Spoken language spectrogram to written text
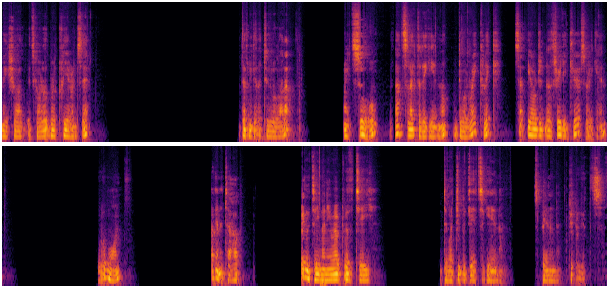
make sure it's got a little bit of clearance there. Definitely get the tool over that. Right, so with that selected again though, do a right click, set the origin to the 3D cursor again, go to 1, back in the tab, bring the T menu out with T, do our duplicates again, spin duplicates.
